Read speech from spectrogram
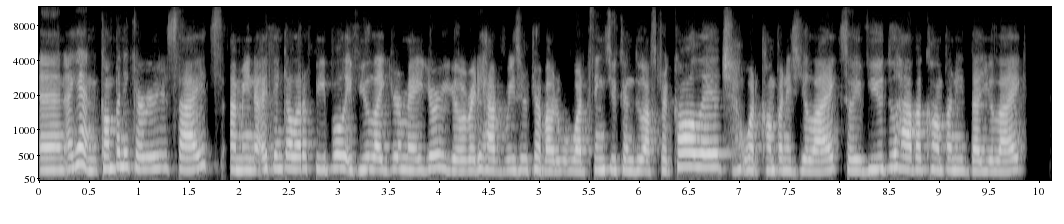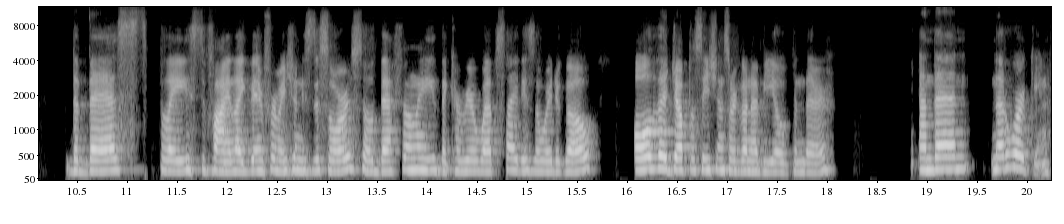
And again, company career sites, I mean, I think a lot of people, if you like your major, you already have research about what things you can do after college, what companies you like. So if you do have a company that you like, the best place to find like the information is the source. So definitely the career website is the way to go. All the job positions are gonna be open there. And then networking.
